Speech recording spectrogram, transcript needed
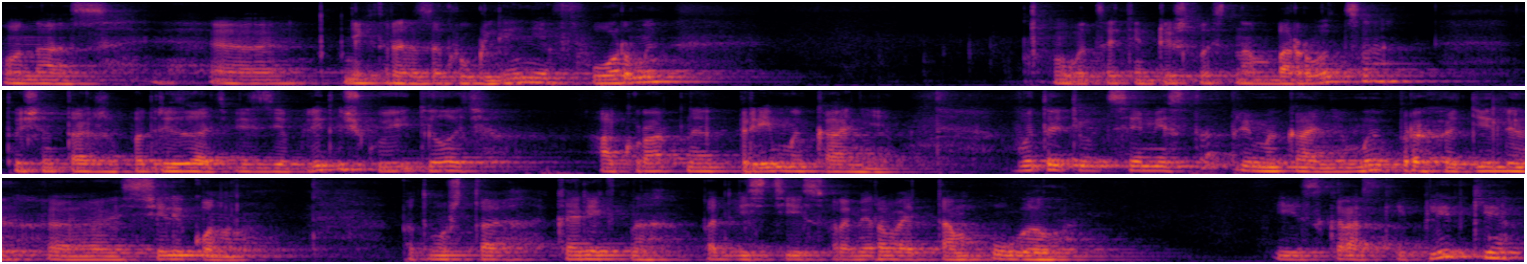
у нас э, некоторое закругление, формы. Вот с этим пришлось нам бороться. Точно так же подрезать везде плиточку и делать аккуратное примыкание. Вот эти вот все места примыкания мы проходили э, силиконом, потому что корректно подвести и сформировать там угол из краски и плитки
